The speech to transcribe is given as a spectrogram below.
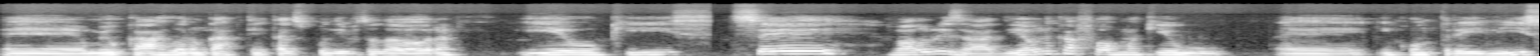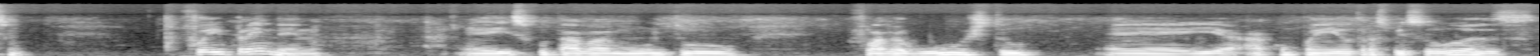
É, o meu cargo era um cargo que tem que estar disponível toda hora e eu quis ser valorizado. E a única forma que eu é, encontrei nisso foi empreendendo. É, escutava muito Flávio Augusto é, e acompanhei outras pessoas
